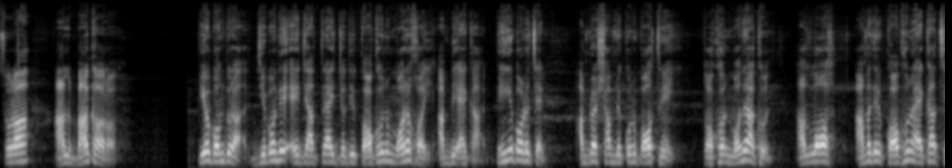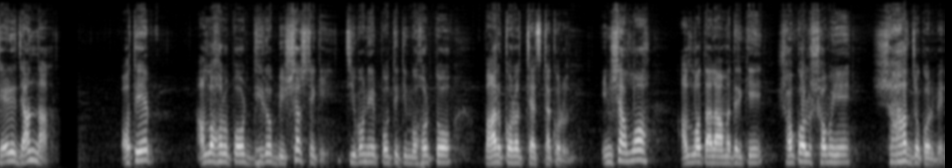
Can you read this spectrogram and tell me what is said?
সোরা আল বাকর প্রিয় বন্ধুরা, জীবনে এই যাত্রায় যদি কখনো মনে হয় আপনি একা ভেঙে পড়েছেন, আপনার সামনে কোনো পথ নেই, তখন মনে রাখুন, আল্লাহ আমাদের কখনো একা ছেড়ে যান না। অতএব আল্লাহর উপর দৃঢ় বিশ্বাস রেখে জীবনের প্রতিটি মুহূর্ত পার করার চেষ্টা করুন। ইনশাআল্লাহ আল্লাহ তালা আমাদেরকে সকল সময়ে সাহায্য করবেন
